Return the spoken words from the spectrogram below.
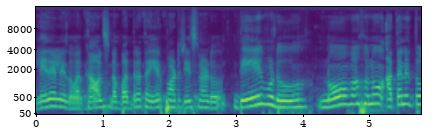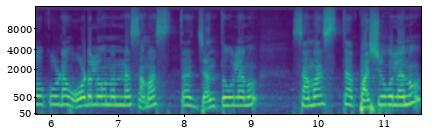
లేదే లేదు వారికి కావాల్సిన భద్రత ఏర్పాటు చేసినాడు. దేవుడు నోవహును అతనితో కూడా ఓడలోనున్న సమస్త జంతువులను సమస్త పశువులను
